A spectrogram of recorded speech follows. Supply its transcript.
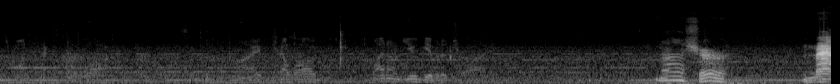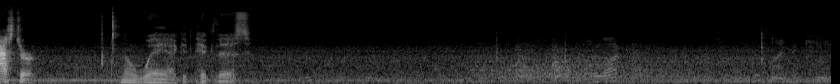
It's one heck of a lock. Something to Kellogg? Why don't you give it a try? Ah, sure. Master. No way I could pick this. No luck? Need to find the key.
